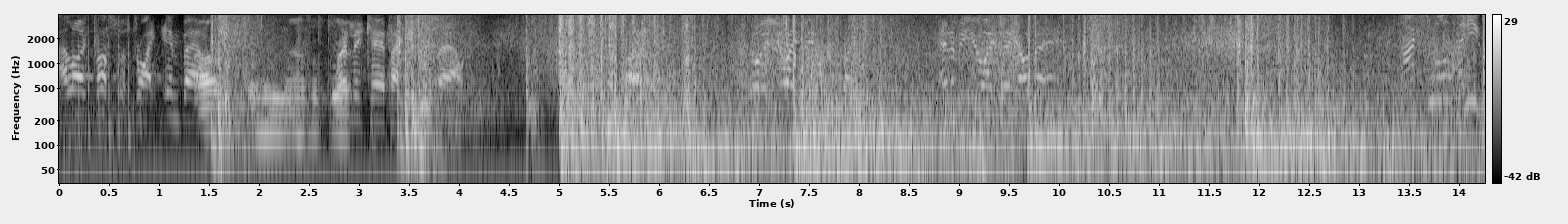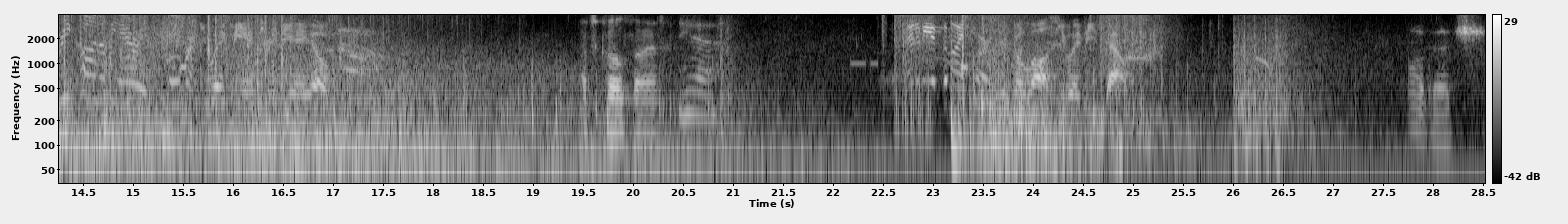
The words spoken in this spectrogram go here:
Allied cluster strike Oh, inbound. and then the. Friendly care package inbound. Got a UAV on station. Enemy UAV overhead. Actual, I need recon of the area. Over. UAV entering the AO. That's cold side. Yeah. Enemy at the mine park. Vehicle lost. UAV down. Oh, bitch.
